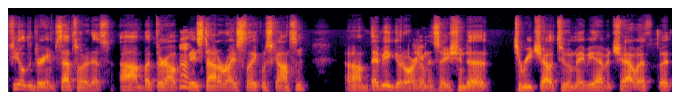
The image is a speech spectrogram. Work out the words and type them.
Field of Dreams, that's what it is. Um, but they're out huh. based out of Rice Lake, Wisconsin. Um, that'd be a good organization to to reach out to and maybe have a chat with. But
